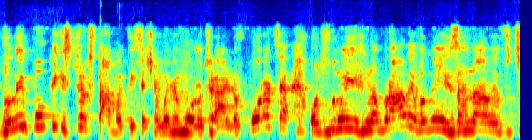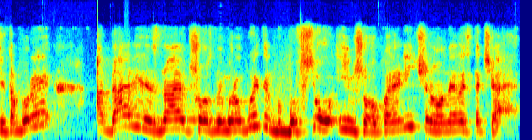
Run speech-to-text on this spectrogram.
Вони поки із 300 тисячами не можуть реально впоратися. От вони їх набрали, вони їх загнали в ці табори. А далі не знають, що з ними робити, бо всього іншого переліченого не вистачає.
